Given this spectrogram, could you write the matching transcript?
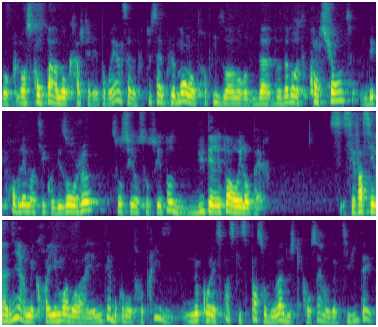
Donc lorsqu'on parle d'ancrage territorial, ça veut que tout simplement l'entreprise doit d'abord être consciente des problématiques ou des enjeux socio-sociétaux du territoire où elle opère. C'est facile à dire, mais croyez-moi, dans la réalité, beaucoup d'entreprises ne connaissent pas ce qui se passe au-delà de ce qui concerne leurs activités.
